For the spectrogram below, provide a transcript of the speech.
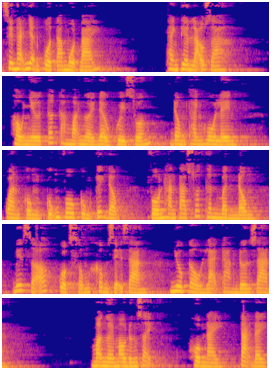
xin hãy nhận của ta một bái. Thanh thiên lão gia. Hầu như tất cả mọi người đều quỳ xuống, đồng thanh hô lên. Quan cùng cũng vô cùng kích động, vốn hắn ta xuất thân bẩn nông, biết rõ cuộc sống không dễ dàng, nhu cầu lại càng đơn giản. Mọi người mau đứng dậy. Hôm nay, tại đây,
